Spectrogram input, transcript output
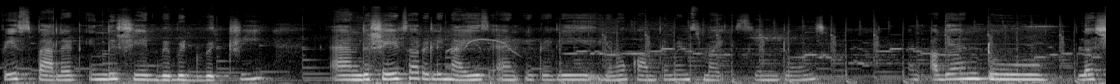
face palette in the shade vivid victory. And the shades are really nice and it really you know complements my skin tones and again to blush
